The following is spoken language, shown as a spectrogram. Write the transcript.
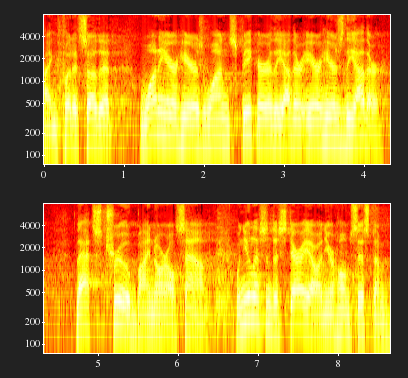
I can put it so that one ear hears one speaker, the other ear hears the other. That's true binaural sound. When you listen to stereo in your home system,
